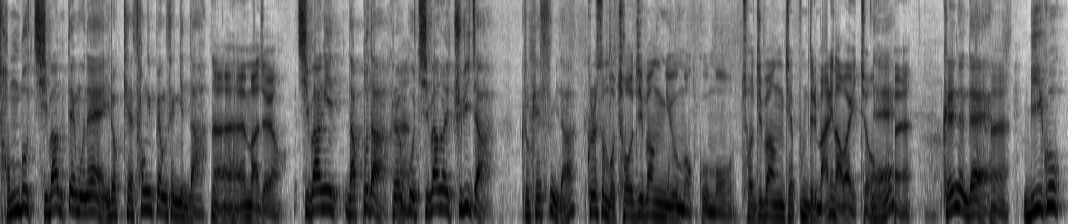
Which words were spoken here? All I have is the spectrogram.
전부 지방 때문에 이렇게 성인병 생긴다. 네, 맞아요. 지방이 나쁘다. 그래갖고 네. 지방을 줄이자. 그렇게 했습니다. 그래서 뭐 저지방유 먹고 뭐 저지방 제품들이 많이 나와 있죠. 네. 네. 그랬는데 네. 미국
